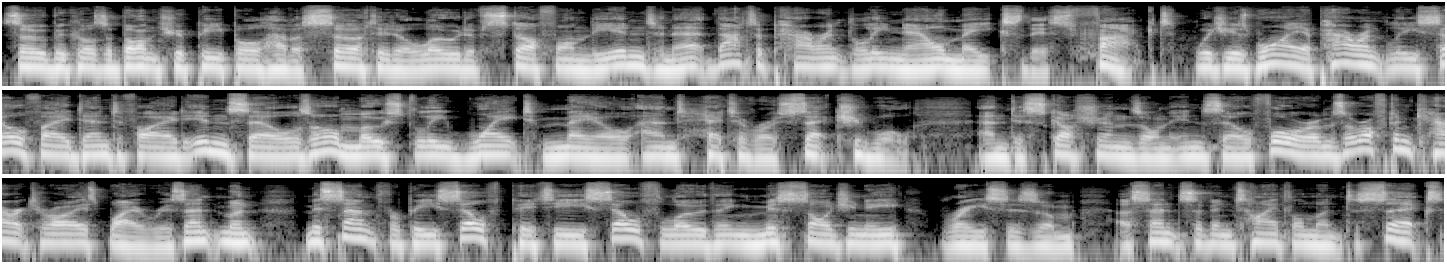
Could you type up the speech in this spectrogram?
So, because a bunch of people have asserted a load of stuff on the internet, that apparently now makes this fact, which is why apparently self-identified incels are mostly white, male, and heterosexual, and discussions on incel forums are often characterized by resentment, misanthropy, self-pity, self-loathing, misogyny, racism, a sense of entitlement to sex,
